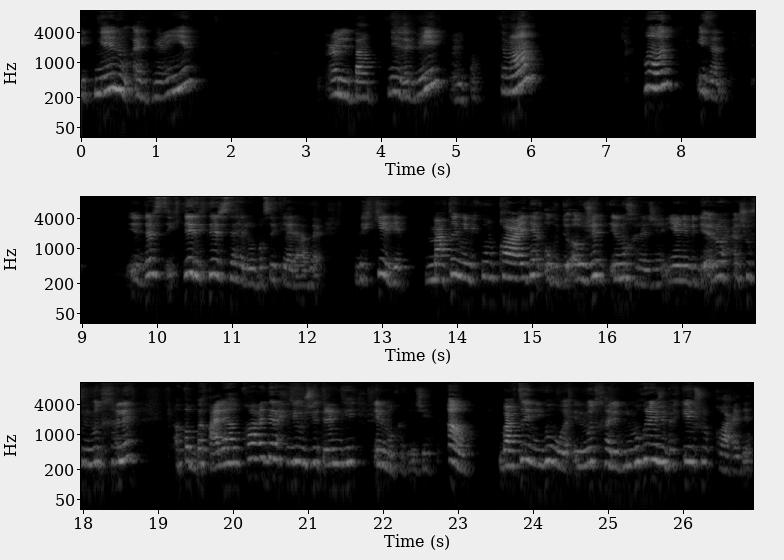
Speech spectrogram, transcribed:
اثنين وأربعين علبة اثنين وأربعين علبة تمام؟ هون إذا الدرس كتير كتير سهل وبسيط يا رابع. بحكي لي معطيني بيكون قاعدة وبده أوجد المخرجة. يعني بدي أروح أشوف المدخلة أطبق عليها القاعدة رح يوجد عندي المخرجة. أو بعطيني هو المدخلة بالمخرجة بحكي شو القاعدة.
